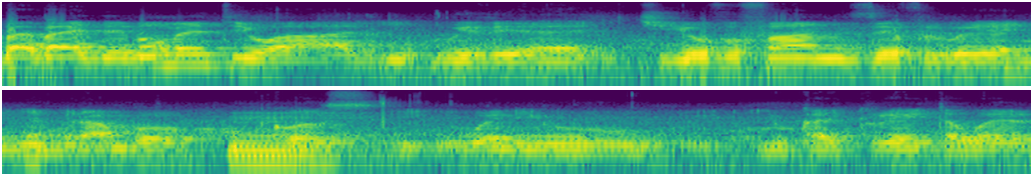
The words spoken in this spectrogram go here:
by, by the moment you are with the Kiyovu fans everywhere in Nyamirambo mm. because when you you calculate well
